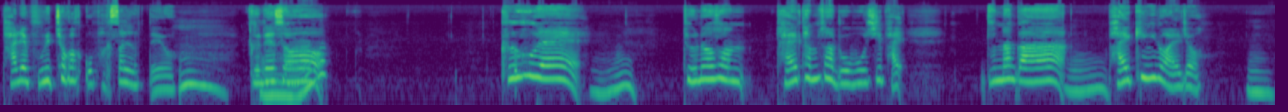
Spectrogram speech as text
달에 부딪혀갖고 박살났대요. 음, 그래서 정말? 그 후에 음, 들어선 달 탐사 로봇이 바 누나가 음, 바이킹 1호 알죠? 음,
